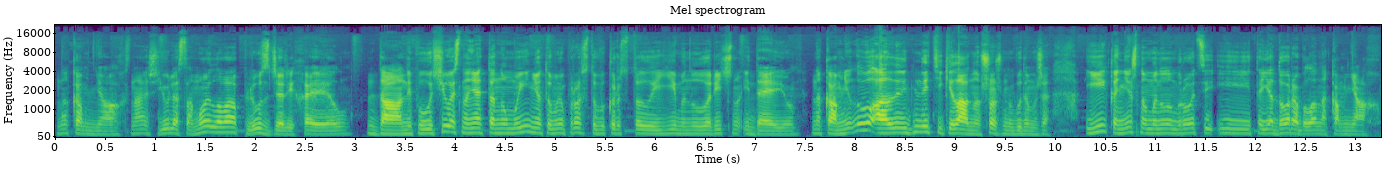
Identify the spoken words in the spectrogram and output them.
На камнях. Знаєш, Юля Самойлова плюс Джері Хейл. Да, не вийшло наняти Тану Муїньо, то ми просто використали її минулорічну ідею на камні. Ну, але не тільки, ладно, що ж ми будемо вже. І, звісно, в минулому році і Теядора була на камнях.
